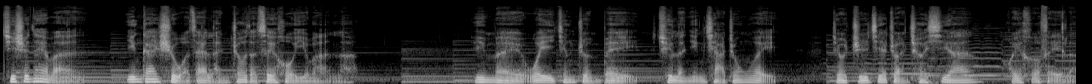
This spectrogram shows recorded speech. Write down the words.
其实那晚应该是我在兰州的最后一晚了，因为我已经准备去了宁夏中卫，就直接转车西安回合肥了。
